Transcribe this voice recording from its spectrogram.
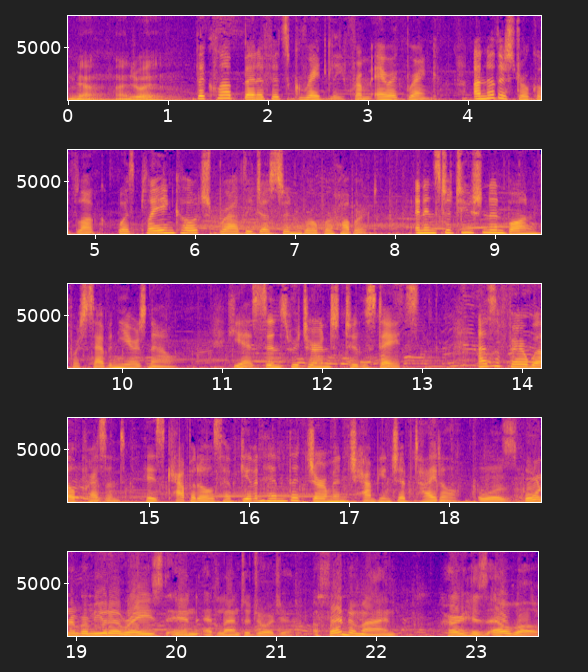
yeah, I enjoy it. The club benefits greatly from Eric Brink. Another stroke of luck was playing coach Bradley Justin Roper Hubbard, an institution in Bonn for seven years now. He has since returned to the States. As a farewell present, his Capitals have given him the German championship title. I was born in Bermuda, raised in Atlanta, Georgia. A friend of mine hurt his elbow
